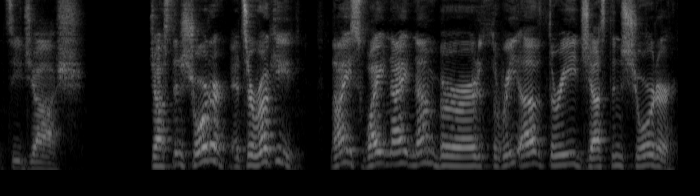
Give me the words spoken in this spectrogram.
Let's see Josh. Justin Shorter. It's a rookie. Nice. White Knight numbered three of three. Justin Shorter.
